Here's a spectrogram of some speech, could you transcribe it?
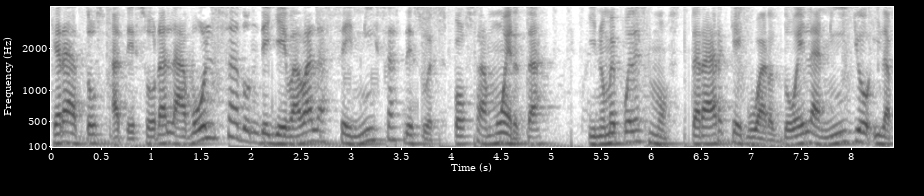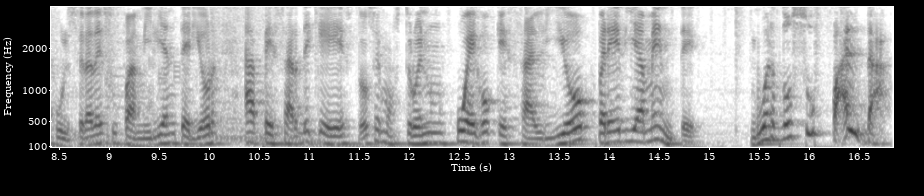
Kratos atesora la bolsa donde llevaba las cenizas de su esposa muerta y no me puedes mostrar que guardó el anillo y la pulsera de su familia anterior a pesar de que esto se mostró en un juego que salió previamente. Guardó su falda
